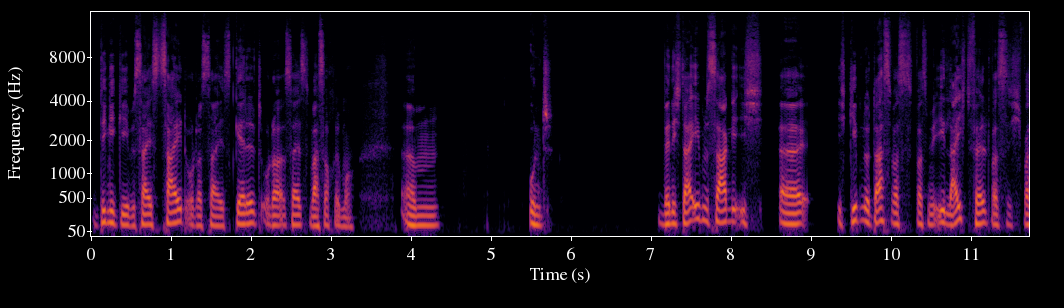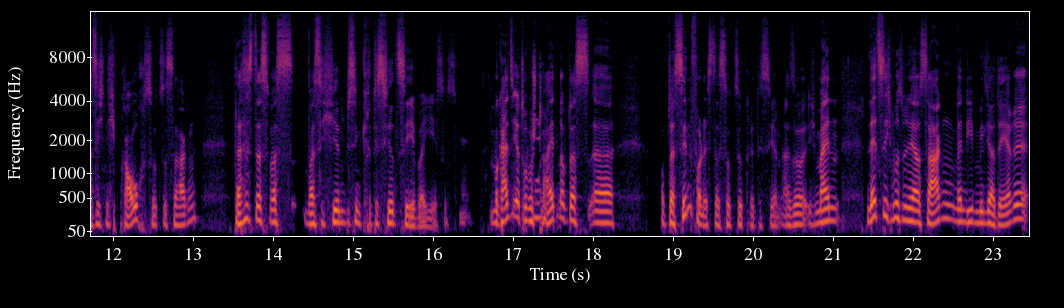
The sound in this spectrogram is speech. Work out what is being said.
Dinge gebe, sei es Zeit oder sei es Geld oder sei es was auch immer. Ähm, und wenn ich da eben sage, ich, äh, ich gebe nur das, was, was mir eh leicht fällt, was ich, was ich nicht brauche, sozusagen, das ist das, was, was ich hier ein bisschen kritisiert sehe bei Jesus. Man kann sich ja darüber streiten, ob das, äh, ob das sinnvoll ist, das so zu kritisieren. Also ich meine, letztlich muss man ja auch sagen, wenn die Milliardäre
